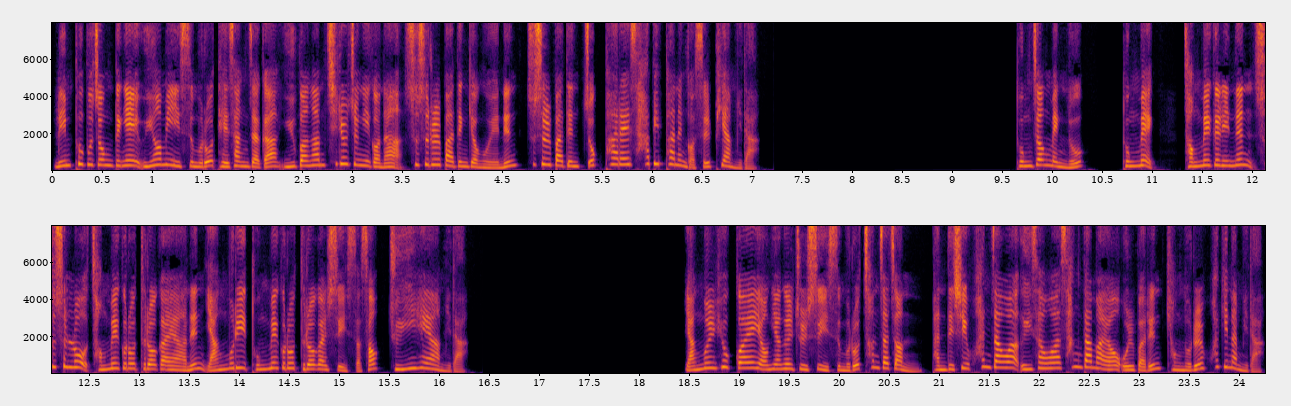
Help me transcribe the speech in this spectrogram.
림프 부종 등의 위험이 있으므로 대상자가 유방암 치료 중이거나 수술을 받은 경우에는 수술받은 쪽 팔에 삽입하는 것을 피합니다. 동정맥루, 동맥, 정맥을 잇는 수술로 정맥으로 들어가야 하는 약물이 동맥으로 들어갈 수 있어서 주의해야 합니다. 약물 효과에 영향을 줄 수 있으므로 천자 전 반드시 환자와 의사와 상담하여 올바른 경로를 확인합니다.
